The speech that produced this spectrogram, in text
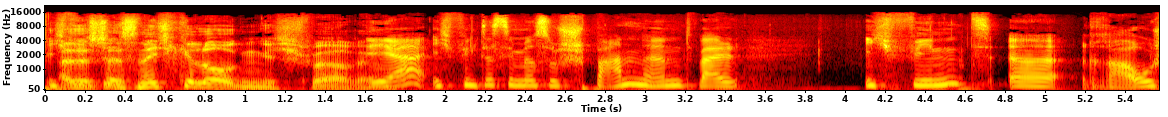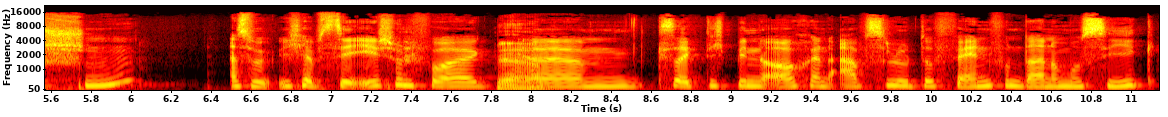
Ich also es find ist nicht gelogen, ich schwöre. Ja, ich finde das immer so spannend, weil ich finde äh, Rauschen, also ich habe es dir eh schon vorher Ja. ähm, gesagt, ich bin auch ein absoluter Fan von deiner Musik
